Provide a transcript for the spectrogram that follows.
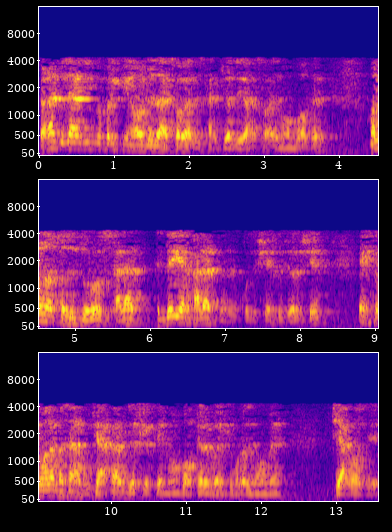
فقط به درد این بخوری که این آجاز اصحاب از سجاد یا اصحاب امام باقر. حالا تازه درست غلط دیگه هم غلط داره. خود شیخ رجال شیخ. احتمالا مثلا ابو جعفر بوده خیلی امام باقر با اینکه مراد امام جواده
